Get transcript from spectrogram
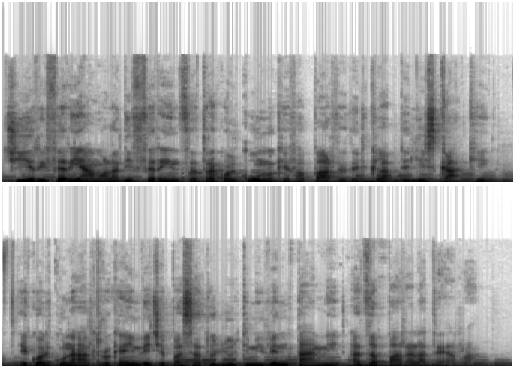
ci riferiamo alla differenza tra qualcuno che fa parte del club degli scacchi e qualcun altro che ha invece passato gli ultimi vent'anni a zappare la terra.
